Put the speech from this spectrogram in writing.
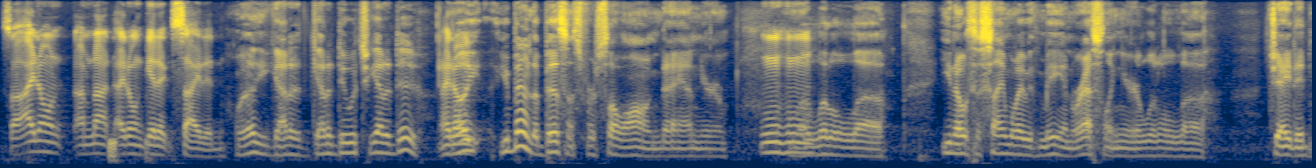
So I don't. I'm not. I don't get excited. Well, you gotta gotta do what you gotta do. I Well, don't- you, you've been in the business for so long, Dan. You're Mm-hmm. a little. Uh, you know, it's the same way with me in wrestling. You're a little uh, jaded.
